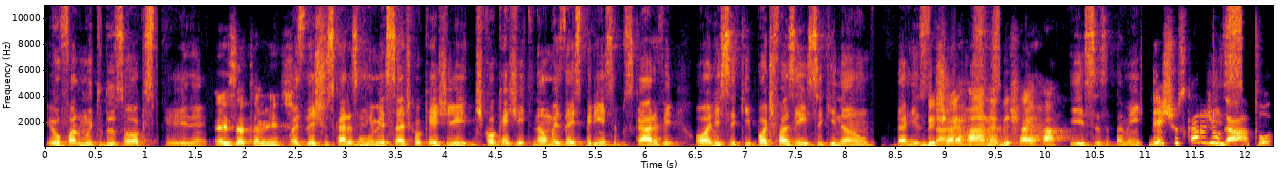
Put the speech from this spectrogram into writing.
Eu falo muito dos Hawks, porque, né? É exatamente. Mas deixa os caras arremessar de qualquer jeito. De qualquer jeito, não, mas dá experiência pros caras ver. Olha, isso aqui pode fazer, isso aqui não. Dá resultado. Deixar errar, né? Deixar errar. Isso, exatamente. Deixa os caras Isso. jogar, pô.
